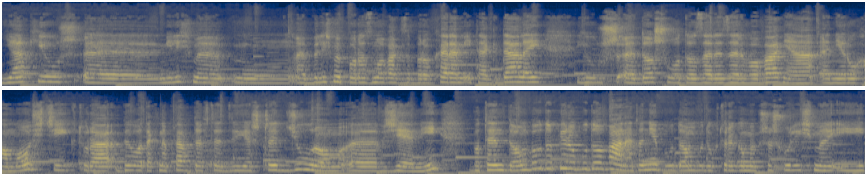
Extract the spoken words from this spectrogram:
Jak już e, mieliśmy, mm, byliśmy po rozmowach z brokerem i tak dalej, już e, doszło do zarezerwowania nieruchomości, która była tak naprawdę wtedy jeszcze dziurą e, w ziemi, bo ten dom był dopiero budowany. To nie był dom, do którego my przyszłyśmy i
